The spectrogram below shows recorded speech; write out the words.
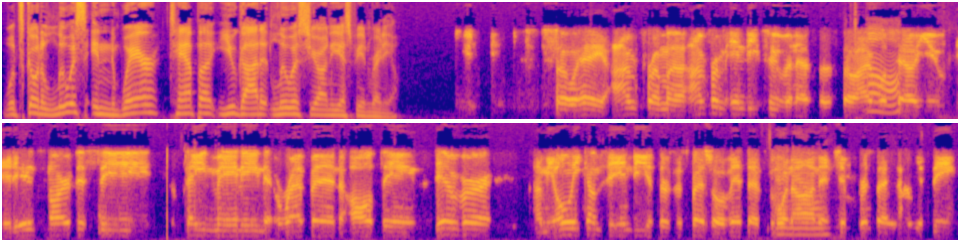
Let's go to Lewis in where Tampa. You got it, Lewis. You're on ESPN Radio. So hey, I'm from uh, I'm from Indy too, Vanessa. So I Aw. will tell you, it is hard to see Peyton Manning repping all things Denver. I mean, only comes to Indy if there's a special event that's going on. And Jim Irsay, I would think,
